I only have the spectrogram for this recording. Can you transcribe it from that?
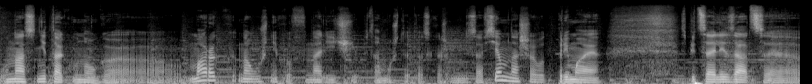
у нас не так много марок наушников в наличии, потому что это, скажем, не совсем наша вот прямая специализация,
